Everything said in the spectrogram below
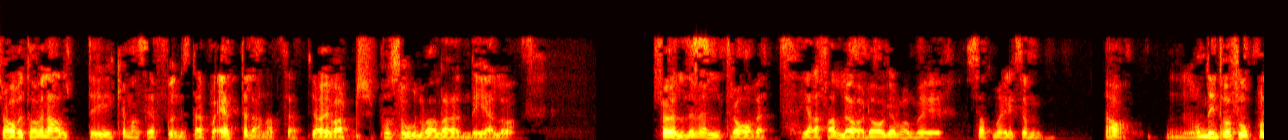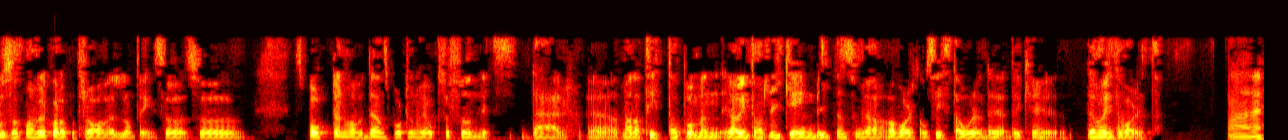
Travet har väl alltid, kan man säga, funnits där på ett eller annat sätt. Jag har ju varit på Solvalla en del och följde väl travet, i alla fall lördagar var man ju, satt man ju liksom, ja, om det inte var fotboll så satt man väl och kollade på trav eller någonting så, så sporten har, den sporten har ju också funnits där, eh, att man har tittat på men jag har inte varit lika inbiten som jag har varit de sista åren. Det, det, kan, det har jag inte varit. Nej.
